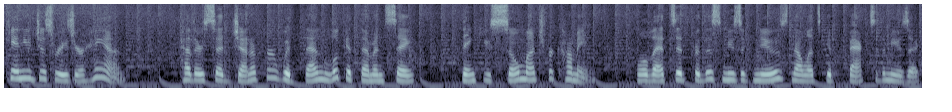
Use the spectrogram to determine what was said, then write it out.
Can you just raise your hand? Heather said Jennifer would then look at them and say, Thank you so much for coming. Well, that's it for this music news. Now let's get back to the music.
